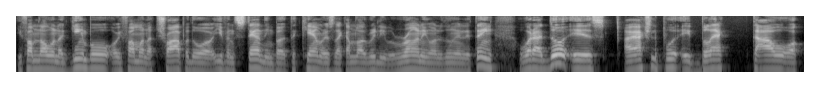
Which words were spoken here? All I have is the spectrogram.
if I'm not on a gimbal or if I'm on a tripod or even standing, but the camera is like I'm not really running or doing anything, what I do is I actually put a black towel or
